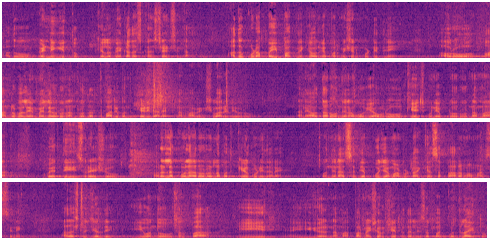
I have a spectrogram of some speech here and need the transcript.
ಅದು ಪೆಂಡಿಂಗ್ ಇತ್ತು, ಕೆಲವು ಬೇಕಾದಷ್ಟು ಕನ್ಸ್ಟೆಂಟ್ಸಿಂದ ಅದು ಕೂಡ ಪೈಪ್ ಹಾಕ್ಲಿಕ್ಕೆ ಅವ್ರಿಗೆ ಪರ್ಮಿಷನ್ ಕೊಟ್ಟಿದ್ದೀನಿ. ಅವರು ಆನರಬಲ್ ಎಂ ಎಲ್ ಎ ಅವರು ನನ್ನ ಒಂದು ಹತ್ತು ಬಾರಿ ಬಂದು ಕೇಳಿದ್ದಾರೆ, ನಮ್ಮ ವೆಂಕಟೇಶ್ವರರೆಡ್ಡಿ ಅವರು. ನಾನು ಯಾವತ್ತಾರು ಒಂದಿನ ಹೋಗಿ ಅವರು, ಕೆ ಎಚ್ ಮುನಿಯಪ್ಪನವರು, ನಮ್ಮ ಬೈರ್ತಿ ಸುರೇಶು, ಅವರೆಲ್ಲ ಕೋಲಾರವರೆಲ್ಲ ಬಂದು ಕೇಳ್ಕೊಂಡಿದ್ದಾರೆ. ಒಂದಿನ ಸದ್ಯ ಪೂಜೆ ಮಾಡಿಬಿಟ್ಟು ಆ ಕೆಲಸ ಪ್ರಾರಂಭ ಮಾಡಿಸ್ತೀನಿ. ಆದಷ್ಟು ಜಲ್ದಿ ಈ ಒಂದು ಸ್ವಲ್ಪ ಈ ನಮ್ಮ ಪರಮೇಶ್ವರ ಕ್ಷೇತ್ರದಲ್ಲಿ ಸ್ವಲ್ಪ ಗೊಂದಲ ಇತ್ತು.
